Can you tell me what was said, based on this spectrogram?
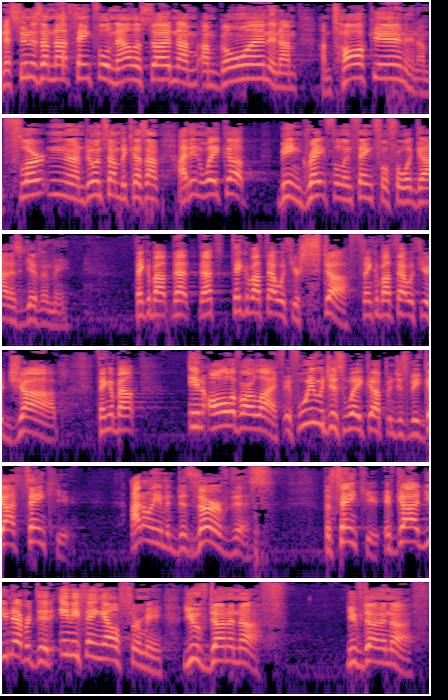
And as soon as I'm not thankful, now all of a sudden I'm, I'm going and I'm, I'm talking and I'm flirting and I'm doing something because I'm, I didn't wake up being grateful and thankful for what God has given me. Think about that, that's, think about that with your stuff. Think about that with your job. Think about in all of our life. If we would just wake up and just be, God, thank you. I don't even deserve this. But thank you. If God, you never did anything else for me, you've done enough. You've done enough.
